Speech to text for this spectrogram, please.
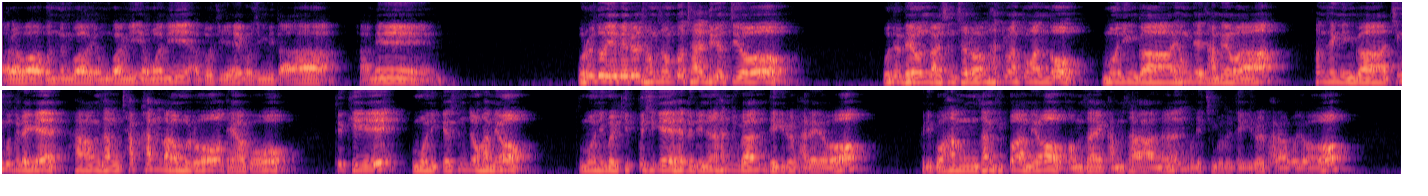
나라와 권능과 영광이 영원히 아버지의 것입니다. 아멘. 오늘도 예배를 정성껏 잘 드렸지요. 오늘 배운 말씀처럼 한 주간 동안도 부모님과 형제 자매와 선생님과 친구들에게 항상 착한 마음으로 대하고 특히 부모님께 순종하며 부모님을 기쁘시게 해드리는 한 주간 되기를 바래요. 그리고 항상 기뻐하며 범사에 감사하는 우리 친구들 되기를 바라고요.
